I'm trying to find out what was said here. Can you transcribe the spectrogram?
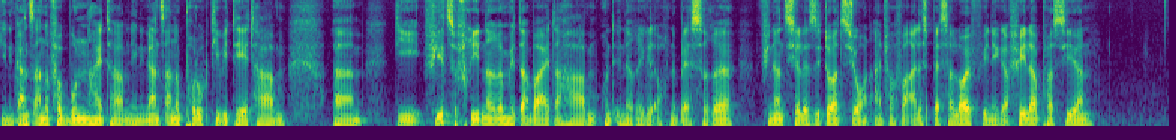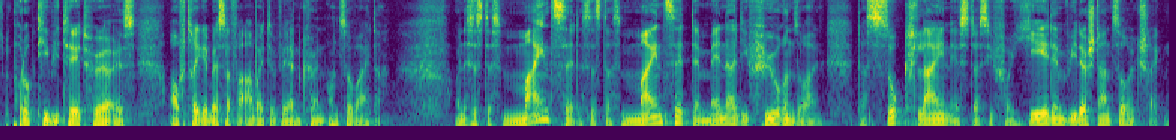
die eine ganz andere Verbundenheit haben, die eine ganz andere Produktivität haben, ähm, die viel zufriedenere Mitarbeiter haben und in der Regel auch eine bessere finanzielle Situation. Einfach weil alles besser läuft, weniger Fehler passieren, Produktivität höher ist, Aufträge besser verarbeitet werden können und so weiter. Und es ist das Mindset, es ist das Mindset der Männer, die führen sollen, das so klein ist, dass sie vor jedem Widerstand zurückschrecken.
